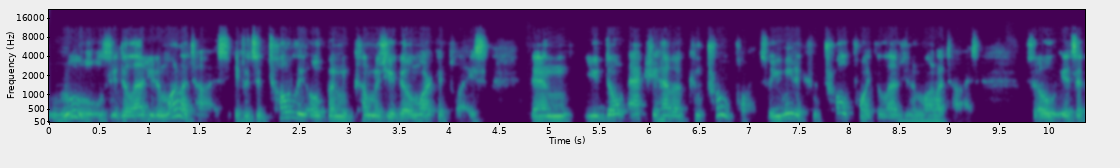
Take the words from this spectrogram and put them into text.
rules, it allows you to monetize. If it's a totally open, come as you go marketplace, then you don't actually have a control point. So you need a control point that allows you to monetize. So it's a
